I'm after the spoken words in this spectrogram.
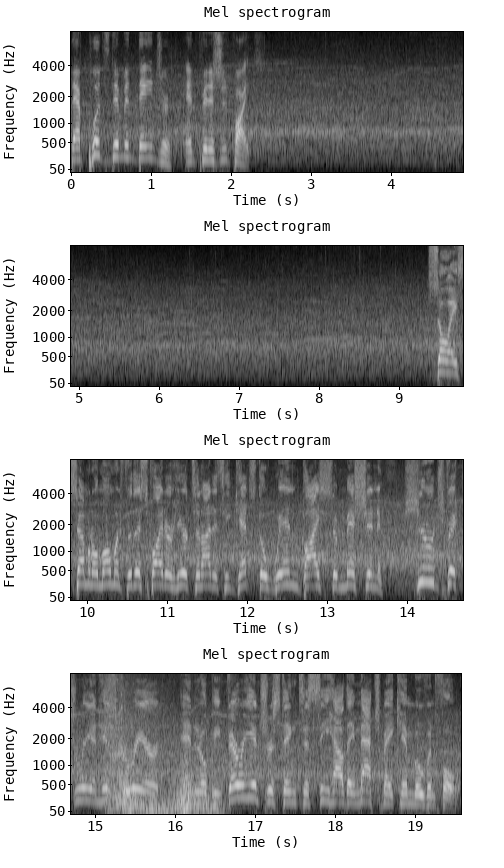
that puts them in danger and finishing fights. So a seminal moment for this fighter here tonight as he gets the win by submission. Huge victory in his career, and it'll be very interesting to see how they matchmake him moving forward.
